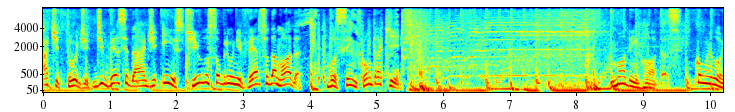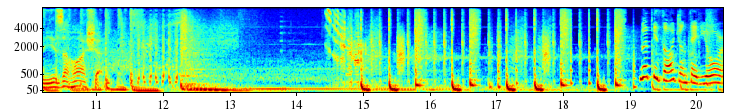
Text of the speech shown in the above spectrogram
Atitude, diversidade e estilo sobre o universo da moda. Você encontra aqui. Moda em Rodas, com Heloísa Rocha. No episódio anterior,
